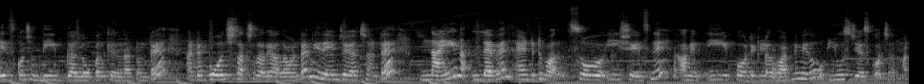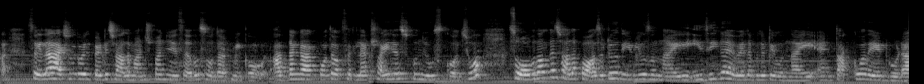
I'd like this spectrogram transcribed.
ఐస్ కొంచెం డీప్గా లోపలికి వెళ్ళినట్టు ఉంటే అంటే బోన్ స్ట్రక్చర్ అది అలా ఉంటే మీరు ఏం చేయొచ్చు అంటే nine eleven and twelve so ఈ షేడ్స్ని ఐ మీన్ ఈ పర్టికులర్ వాటిని మీరు యూస్ చేసుకోవచ్చు అనమాట సో ఇలా యాక్చువల్గా వీళ్ళు పెట్టి చాలా మంచి పని చేశారు. సో దట్ మీకు అర్థం కాకపోతే ఒకసారి ఇలా ట్రై చేసుకుని చూసుకోవచ్చు. సో ఓవరాల్గా చాలా పాజిటివ్ రివ్యూస్ ఉన్నాయి. ఈజీగా అవైలబిలిటీ ఉన్నాయి అండ్ తక్కువ రేట్ కూడా.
